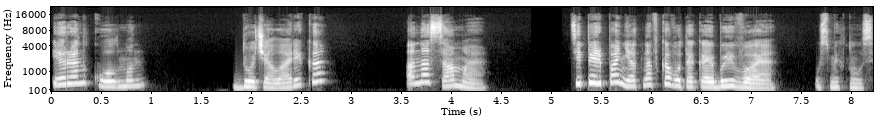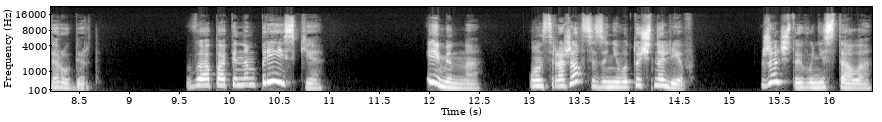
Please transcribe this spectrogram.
«Ирен Колман». «Дочь Аларика?» Теперь понятно, в кого такая боевая, — усмехнулся Роберт. — Вы о папином прииске? — Именно. Он сражался за него точно лев. Жаль, что его не стало.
